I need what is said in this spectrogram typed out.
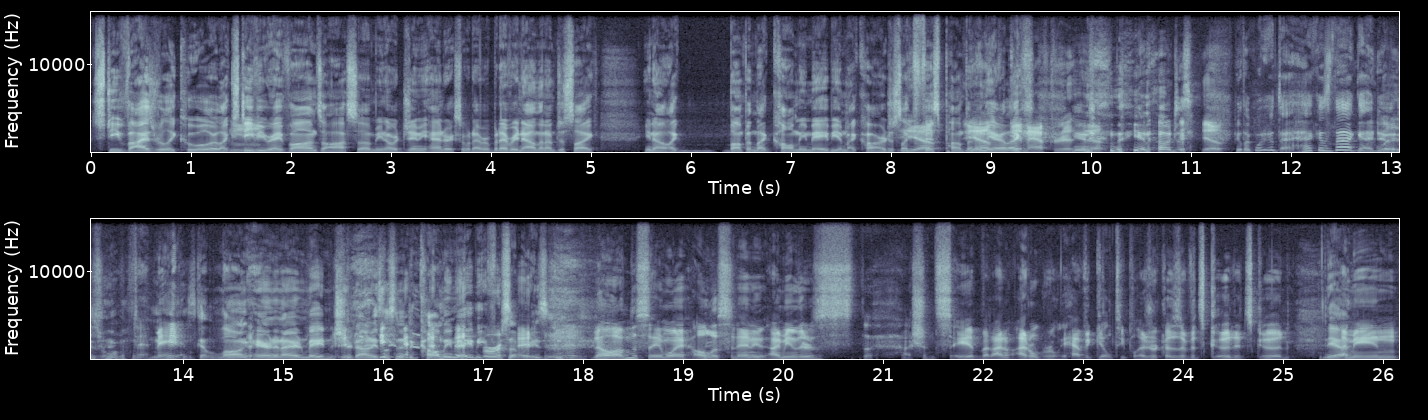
Steve Vai's really cool or like Mm-hmm. Stevie Ray Vaughan's awesome, you know, or Jimi Hendrix or whatever. But every now and then I'm just like. You know, like bumping like "Call Me Maybe" in my car, just like Yep, fist pumping in the air, like getting after it, You know, yep. you know just Yep. be like, "What the heck is that guy doing?" is wrong with that man? He's got long hair and an Iron Maiden shirt on. He's listening to "Call Me Maybe" for some reason. No, I'm the same way. I'll listen to any. I mean, there's. I shouldn't say it, but I don't. I don't really have a guilty pleasure because if it's good, it's good. Yeah. I mean,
